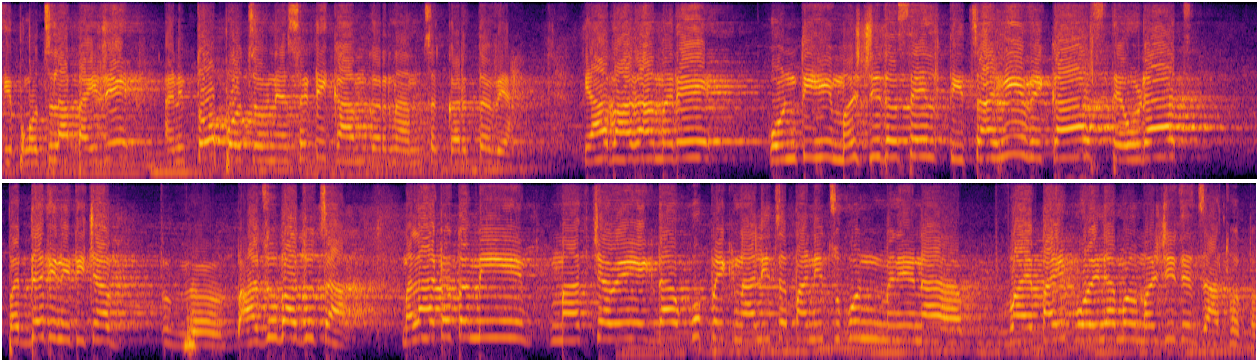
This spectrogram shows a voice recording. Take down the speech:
की पोचला पाहिजे आणि तो पोचवण्यासाठी काम करणं आमचं कर्तव्य आहे. या भागामध्ये कोणतीही मस्जिद असेल तिचाही विकास तेवढ्याच पद्धतीने तिच्या आजूबाजूचा. मला आठवतं मी मागच्या वेळी एकदा खूप एक नालीचं पाणी चुकून म्हणजे ना वाय पाईप वळल्यामुळे मस्जिदेत जात होतं.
